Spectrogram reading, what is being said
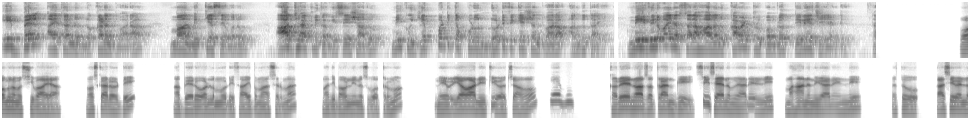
ఈ బెల్ ఐకాన్ను నొక్కడం ద్వారా మా నిత్య సేవలు ఆధ్యాత్మిక విశేషాలు మీకు ఎప్పటికప్పుడు నోటిఫికేషన్ ద్వారా అందుతాయి. మీ విలువైన సలహాలను కమెంట్ రూపంలో తెలియచేయండి ఓం నమ శివాయ. నమస్కారం అండి. నా పేరు వడ్లమూడి సాయి కుమార్ శర్మ. మాది పౌర్ణిన గోత్రము. మేము విజయవాడ నుంచి వచ్చాము. కరోనా సత్రానికి శ్రీశైలం గారిని మహానంది గారిని అటు కాశీవేళ్ళ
